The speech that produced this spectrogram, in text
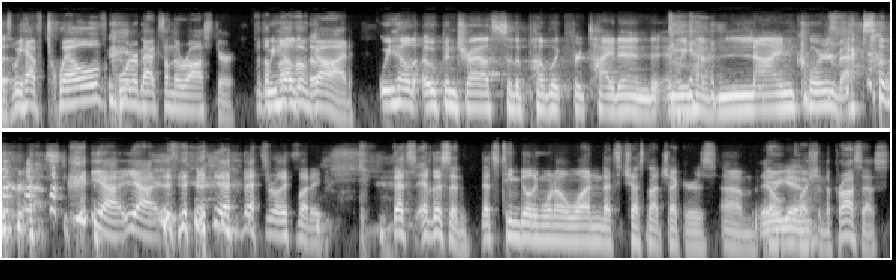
ends. We have 12 cornerbacks on the roster. For the love held- of God, we held open tryouts to the public for tight end, and we have nine cornerbacks on the roster. yeah, yeah, Yeah, that's really funny. That's listen, that's team building 101. That's chestnut checkers. Um, There don't question the process.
